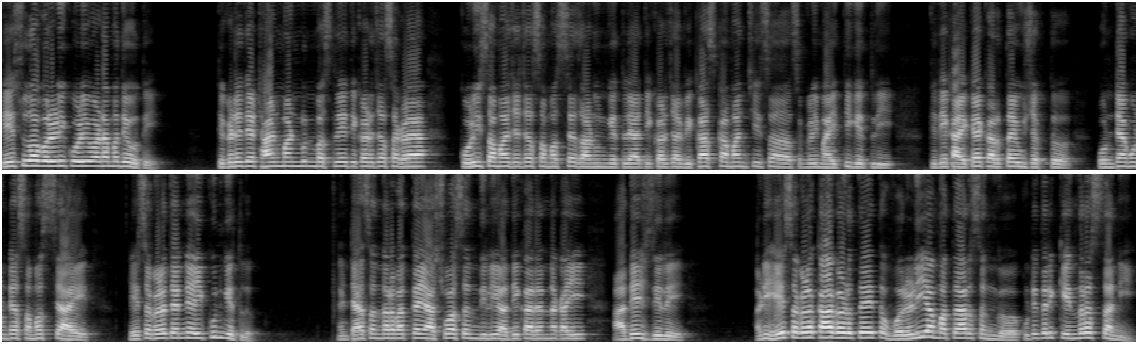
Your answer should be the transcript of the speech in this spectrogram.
ते सुद्धा वरळी कोळीवाड्यामध्ये होते. तिकडे ते ठाण मांडून बसले तिकडच्या सगळ्या कोळी समाजाच्या समस्या जाणून घेतल्या तिकडच्या विकास कामांची स सगळी माहिती घेतली. तिथे काय काय करता येऊ शकतं कोणत्या कोणत्या समस्या आहेत हे सगळं त्यांनी ऐकून घेतलं. आणि त्या संदर्भात काही आश्वासन दिली अधिकाऱ्यांना काही आदेश दिले. आणि हे सगळं का घडतंय? तर वरळी या मतदारसंघ कुठेतरी केंद्रस्थानी आहे.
